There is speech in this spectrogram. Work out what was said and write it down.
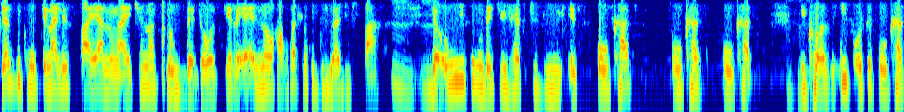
Just because ke na le spa yaanong I cannot close the doors. Ke re eh, no ga go batle go buliwa di-spa. Mm, mm. the only thing that you have to do is focus, focus, focus. Because if o se focus,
